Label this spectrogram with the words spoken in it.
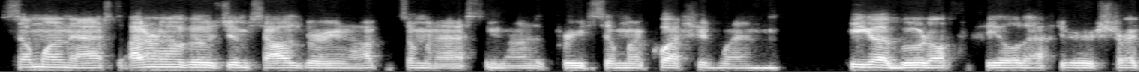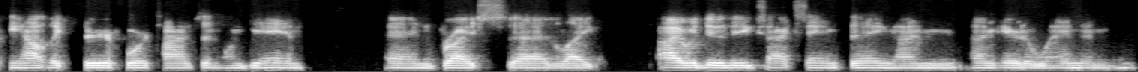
someone asked I don't know if it was Jim Salisbury or not, but someone asked him a pretty similar question when he got booed off the field after striking out like three or four times in one game. And Bryce said, like, I would do the exact same thing. I'm I'm here to win and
